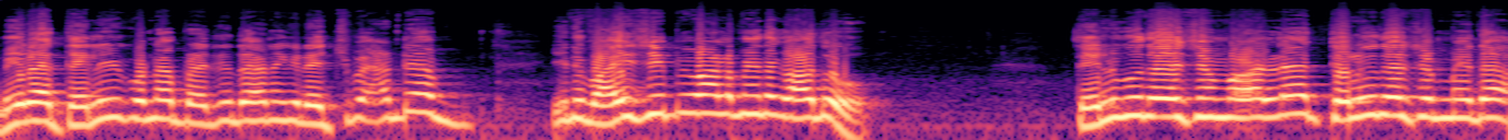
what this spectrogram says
మీరు అది తెలియకుండా ప్రతిదానికి రెచ్చిపోయి అంటే ఇది వైసీపీ వాళ్ళ మీద కాదు. తెలుగుదేశం వాళ్ళే తెలుగుదేశం మీద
